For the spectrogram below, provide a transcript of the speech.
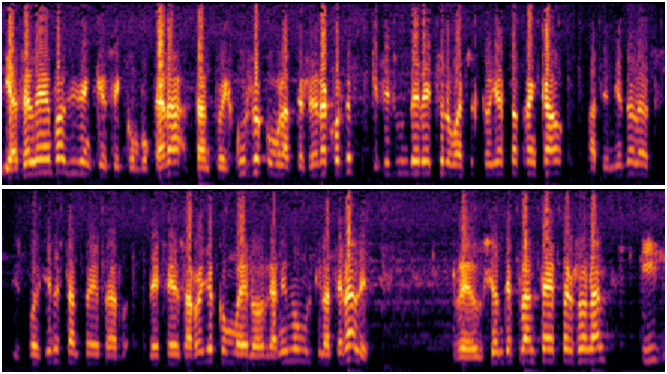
Y hacerle énfasis en que se convocara tanto el curso como la tercera corte, porque ese es un derecho, lo más que hoy ya está trancado, atendiendo a las disposiciones tanto de, de desarrollo como de los organismos multilaterales, reducción de planta de personal y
